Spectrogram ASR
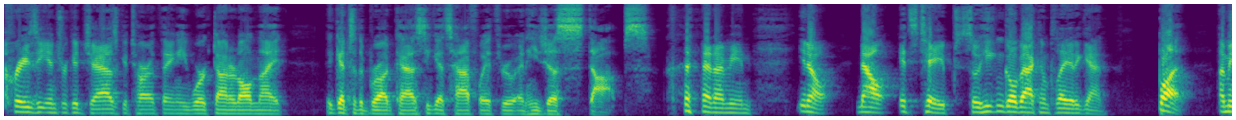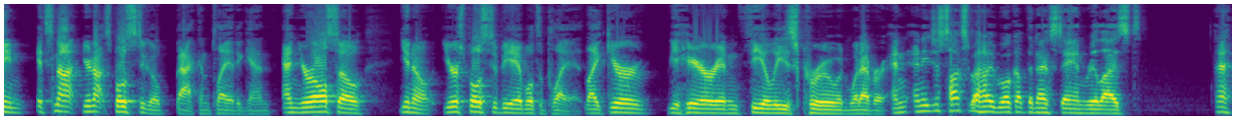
crazy intricate jazz guitar thing. He worked on it all night. They get to the broadcast, he gets halfway through and he just stops. and I mean, you know, now it's taped, so he can go back and play it again. But I mean, it's not, you're not supposed to go back and play it again. And you're also, you know, you're supposed to be able to play it. Like you're, you hear in Thile's crew and whatever. And, and he just talks about how he woke up the next day and realized, eh,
